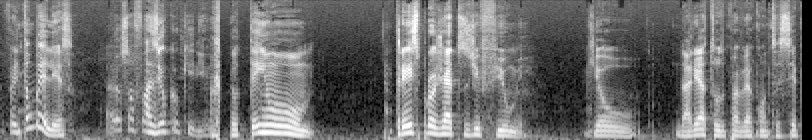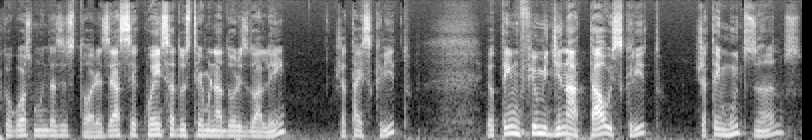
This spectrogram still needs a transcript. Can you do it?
Eu falei, então beleza. Aí eu só fazia o que eu queria. Eu tenho três projetos de filme que eu daria tudo pra ver acontecer, porque eu gosto muito das histórias. É a sequência dos Terminadores do Além, já tá escrito. Eu tenho um filme de Natal escrito, já tem muitos anos.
